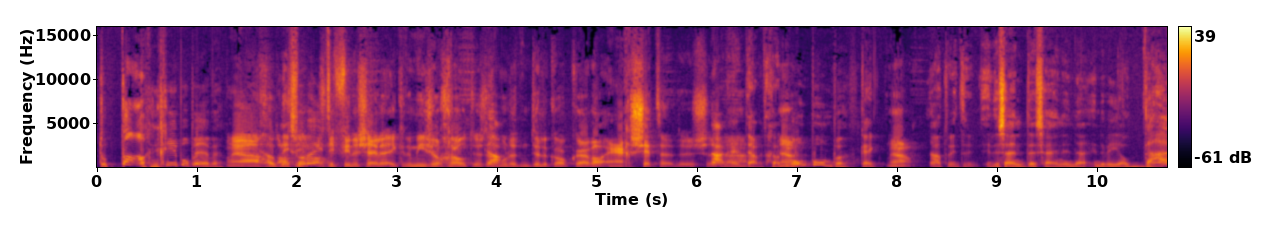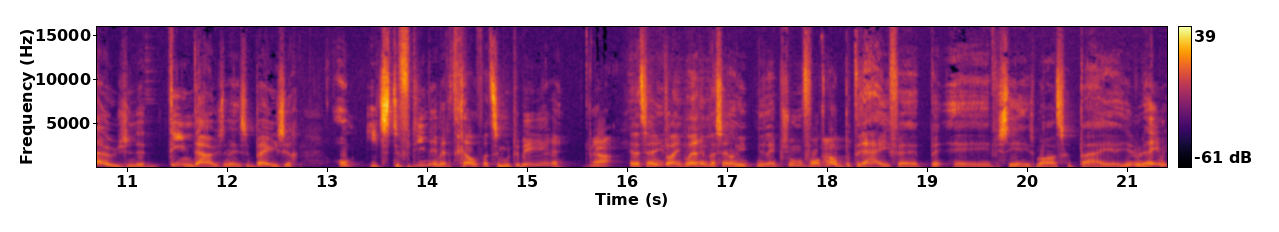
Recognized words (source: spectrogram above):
totaal geen grip op hebben. Nou ja, goed, ook niks die, van als weten. die financiële economie zo groot is, dan Ja. moet het natuurlijk ook eh, wel ergens zitten. Dus, Nou, eh, nee, dat gaat ja. rondpompen. Kijk, Ja. nou, er zijn, er zijn in, de, in de wereld duizenden, tienduizenden mensen bezig om iets te verdienen met het geld wat ze moeten beheren. Ja. En dat zijn niet alleen beleggingen, dat zijn ook niet, niet alleen pensioenfondsen, maar ook bedrijven, eh, investeringsmaatschappijen. Iedereen.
